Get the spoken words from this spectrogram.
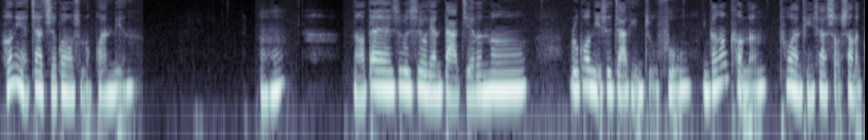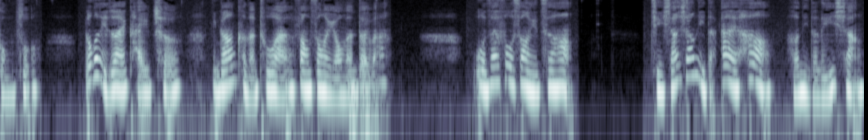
和你的价值观有什么关联？嗯哼，脑袋是不是有点打结了呢？如果你是家庭主妇，你刚刚可能突然停下手上的工作；如果你正在开车，你刚刚可能突然放松了油门，对吧？我再复诵一次哈，请想想你的爱好和你的理想，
